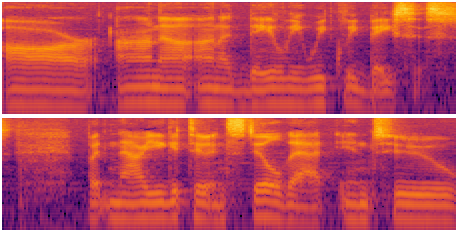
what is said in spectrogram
are on a, on a daily, weekly basis. But now you get to instill that into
